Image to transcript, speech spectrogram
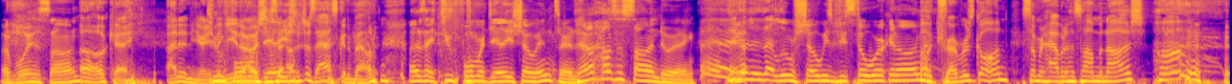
Our boy Hasan. oh, okay. I didn't hear anything either. I was, just, I was just asking about him. I was like two former Daily Show interns. How, how's Hasan doing? you know that little show he's he's still working on? Oh, Trevor's gone? Summer happened to Hasan Minhaj? Huh?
